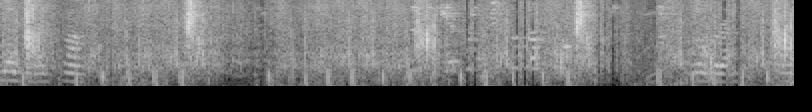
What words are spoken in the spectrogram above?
Dobra, pa. Dobra, pa.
